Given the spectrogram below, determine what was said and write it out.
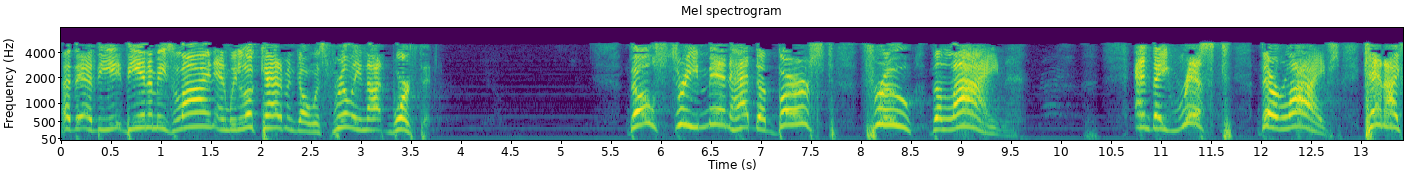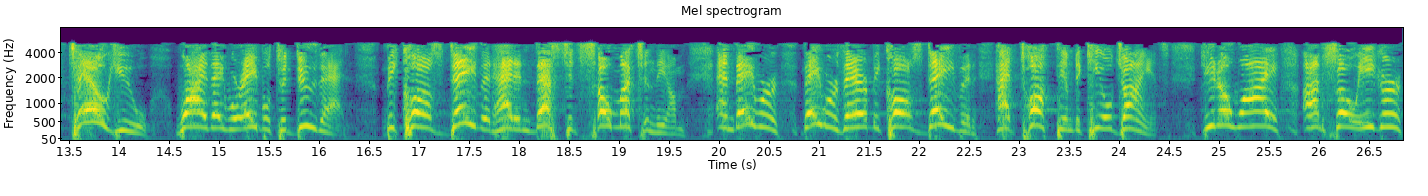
uh, the, the, the enemy's line, and we look at them and go, it's really not worth it. Those three men had to burst through the line. And they risked their lives. Can I tell you why they were able to do that? Because David had invested so much in them. And they were, they were there because David had taught them to kill giants. Do you know why I'm so eager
